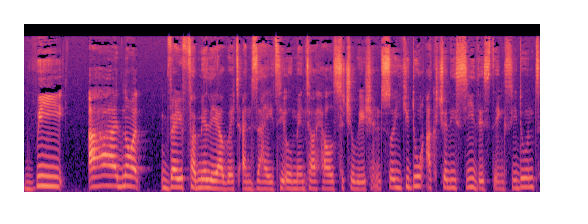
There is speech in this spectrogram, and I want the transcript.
we are not very familiar with anxiety or mental health situations. So you don't actually see these things. You don't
